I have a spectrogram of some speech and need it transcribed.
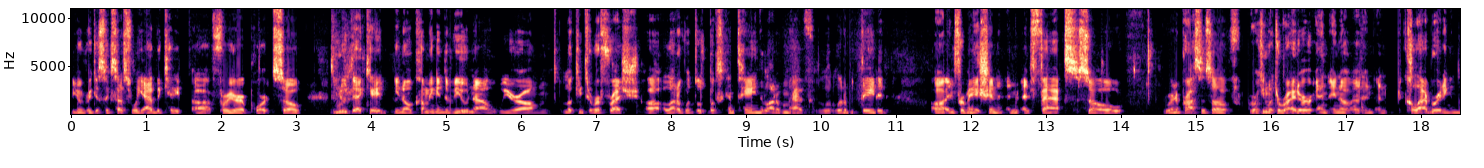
you can successfully advocate uh, for your airport. So the new decade, you know, coming into view now, we're um, looking to refresh uh, a lot of what those books contain. A lot of them have a little bit dated uh, information and, and, facts. So we're in the process of working with the writer and you know and, and collaborating. And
